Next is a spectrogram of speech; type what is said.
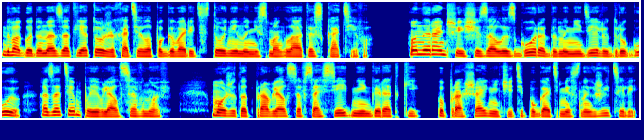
Два года назад я тоже хотела поговорить с Тони, но не смогла отыскать его. Он и раньше исчезал из города на неделю-другую, а затем появлялся вновь. Может, отправлялся в соседние городки, попрошайничать и пугать местных жителей.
